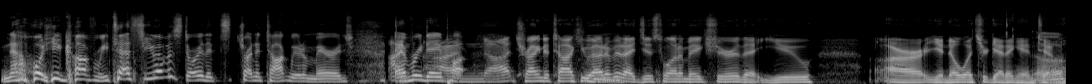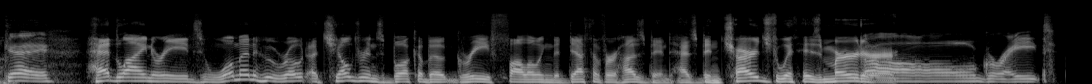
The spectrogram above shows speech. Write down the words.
Now what do you got for me, Tess? You have a story that's trying to talk me into marriage every day. I'm, po- I'm not trying to talk you out of it. Hmm. I just want to make sure that you are you know what you're getting into. Okay. Headline reads Woman who wrote a children's book about grief following the death of her husband has been charged with his murder. Oh, great.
